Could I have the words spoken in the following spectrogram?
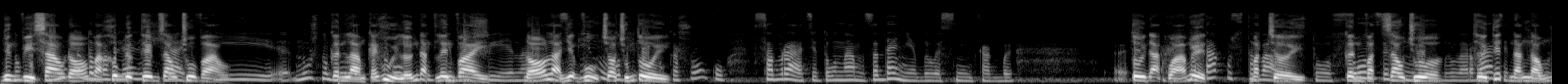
nhưng vì sao đó mà không được thêm rau chua vào? Cần làm cái gùi lớn đặt lên vai, đó là nhiệm vụ cho chúng tôi. Tôi đã quá mệt, mặt trời, cần vặt rau chua, thời tiết nắng nóng.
